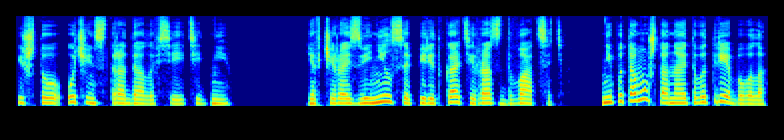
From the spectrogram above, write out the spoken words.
и что очень страдала все эти дни. Я вчера извинился перед Катей раз двадцать. Не потому, что она этого требовала.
